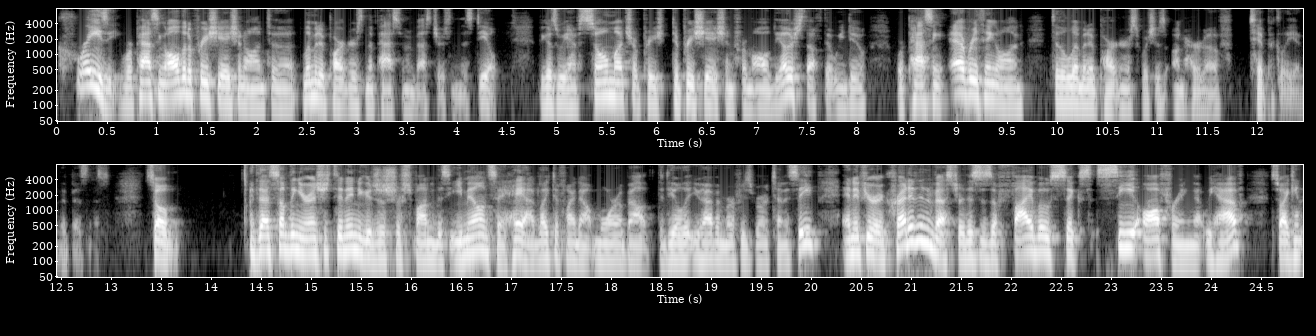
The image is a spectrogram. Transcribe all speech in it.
crazy. We're passing all the depreciation on to limited partners and the passive investors in this deal because we have so much depreciation from all the other stuff that we do. We're passing everything on to the limited partners, which is unheard of typically in the business. So if that's something you're interested in, you could just respond to this email and say, Hey, I'd like to find out more about the deal that you have in Murfreesboro, Tennessee. And if you're an accredited investor, this is a 506C offering that we have. So I can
